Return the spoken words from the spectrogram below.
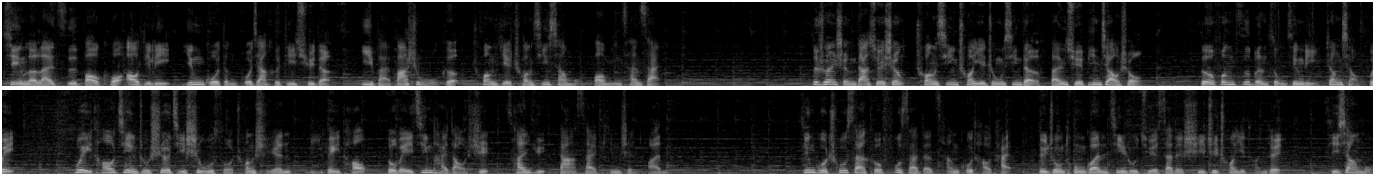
吸引了来自包括奥地利、英国等国家和地区的一百八十五个创业创新项目报名参赛。四川省大学生创新创业中心的樊学斌教授，泽丰资本总经理张晓辉，魏涛建筑设计事务所创始人李魏涛作为金牌导师参与大赛评审团。经过初赛和复赛的残酷淘汰，最终通关进入决赛的十支创业团队，其项目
